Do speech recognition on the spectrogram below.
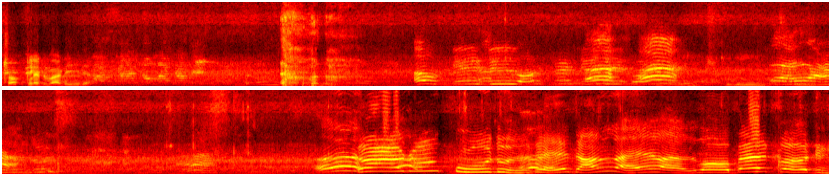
Chocolate body. cụ đừng để đó lại là ajan, bên cơ đừng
